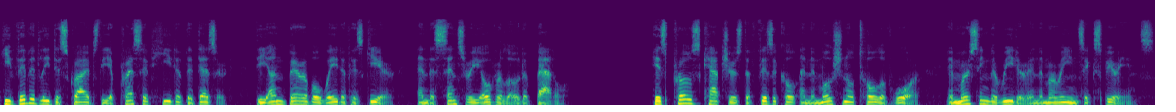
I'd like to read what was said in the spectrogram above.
He vividly describes the oppressive heat of the desert, the unbearable weight of his gear, and the sensory overload of battle. His prose captures the physical and emotional toll of war, immersing the reader in the Marine's experience.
